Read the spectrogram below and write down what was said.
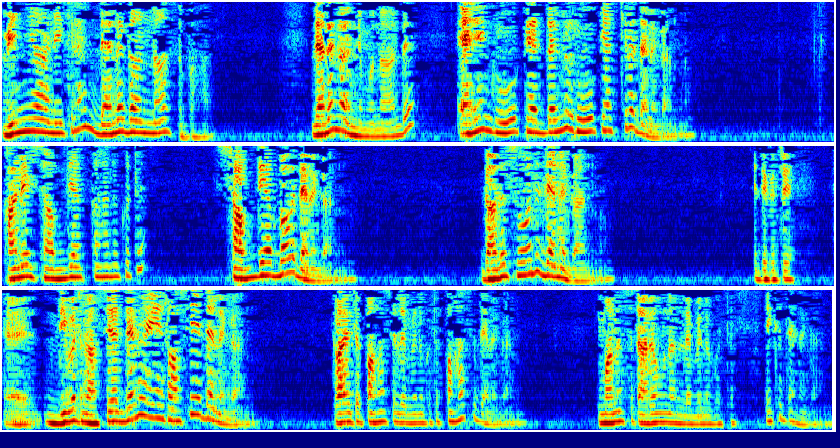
විඥානය කියන්නේ දැනගන්නා ස්වභාවය. දැනගන්නේ මොනවාද? ඇහෙන් රූපයක් දැක්ම රූපයක් කියලා දැනගන්නවා. කනේ ශබ්දයක් අහනකොට ශබ්දයක් බව දැනගන්නවා. ගඳ සුවඳ දැනගන්නවා. එතකොට දිවට රසයක් දැනෙනවා ඒ රසය දැනගන්න. කායට පහස ලැබෙනකොට පහස දැනගන්න. මනසට අරමුණක් ලැබෙනකොට ඒක දැනගන්න.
